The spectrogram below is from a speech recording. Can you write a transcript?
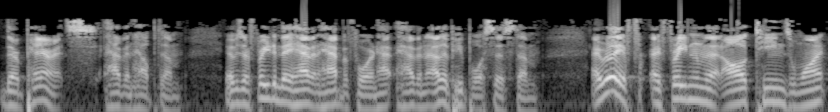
their parents having helped them. It was a freedom they haven't had before and ha- having other people assist them. A really a, a freedom that all teens want,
